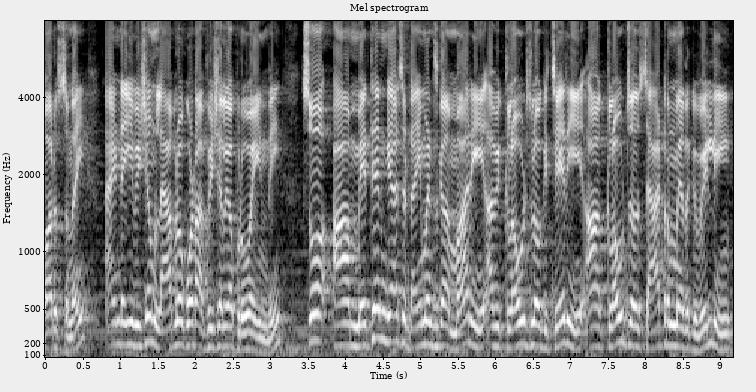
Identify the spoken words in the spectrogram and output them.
మారుస్తున్నాయి. అండ్ ఈ విషయం ల్యాబ్లో కూడా అఫీషియల్గా ప్రూవ్ అయింది. సో ఆ మెథేన్ గ్యాస్ డైమండ్స్గా మారి అవి క్లౌడ్స్లోకి చేరి ఆ క్లౌడ్స్ శాటర్న్ మీదకి వెళ్ళి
